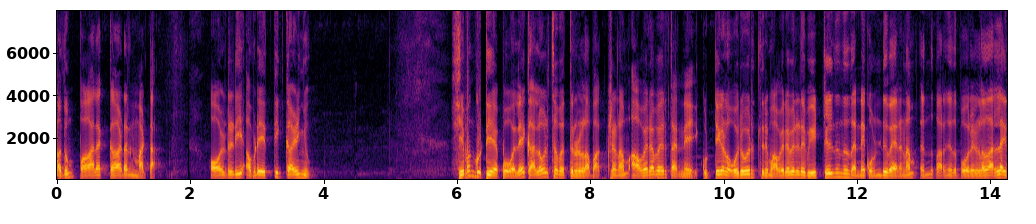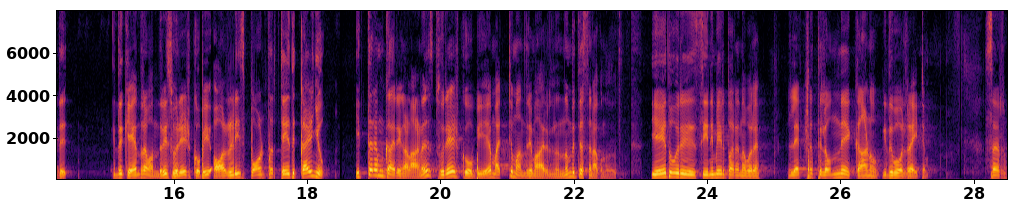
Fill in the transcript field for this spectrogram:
അതും പാലക്കാടൻ മട്ട. ഓൾറെഡി അവിടെ എത്തിക്കഴിഞ്ഞു. ശിവൻകുട്ടിയെ പോലെ കലോത്സവത്തിനുള്ള ഭക്ഷണം അവരവർ തന്നെ കുട്ടികൾ ഓരോരുത്തരും അവരവരുടെ വീട്ടിൽ നിന്ന് തന്നെ കൊണ്ടുവരണം എന്ന് പറഞ്ഞതുപോലെയുള്ളതല്ല ഇത്. ഇത് കേന്ദ്രമന്ത്രി സുരേഷ് ഗോപി ഓൾറെഡി സ്പോൺസർ ചെയ്ത് കഴിഞ്ഞു. ഇത്തരം കാര്യങ്ങളാണ് സുരേഷ് ഗോപിയെ മറ്റു മന്ത്രിമാരിൽ നിന്നും വ്യത്യസ്തനാക്കുന്നത്. ഏതോ ഒരു സിനിമയിൽ പറയുന്ന പോലെ ലക്ഷത്തിലൊന്നേ കാണൂ ഇതുപോലൊരു ഐറ്റം സർ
